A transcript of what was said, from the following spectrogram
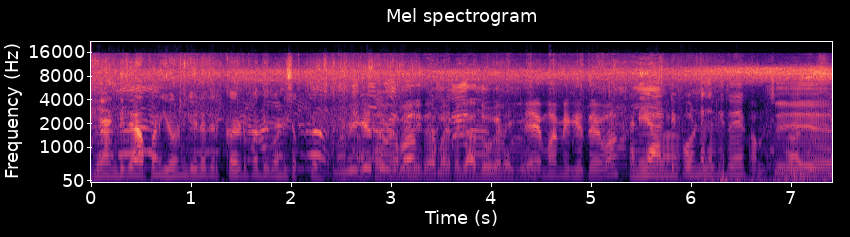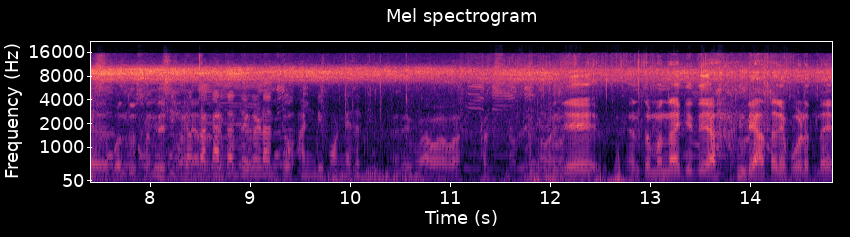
हे अंडे जर आपण घेऊन गेलो तर करोडपती बनू शकतो. असं का? म्हणजे त्यामध्ये काय जादू वगैरे आहे की? मग मी घेतोय बघ. आणि हे अंडी फोडण्यासाठी तो एक आमचे हे बंधू संदेश विशिष्ट वने प्रकारचा. दगड आणतो अंडी फोडण्यासाठी. अरे वा वा वा. म्हणजे यांचं म्हणणं आहे की ते अंडी हाताने फोडत नाही.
